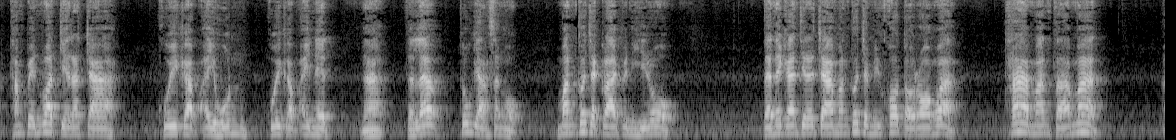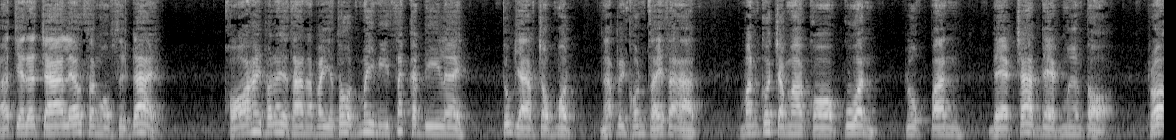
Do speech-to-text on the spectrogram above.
ำทำเป็นว่าเจรจา คุยกับไอหุนคุยกับไอเน็ตนะเสร็จแล้วทุกอย่างสงบ มันก็จะกลายเป็นฮีโร่แต่ในการเจรจามันก็จะมีข้อต่อรองว่า ถ้ามันสามารถาเจรจาแล้วสงบศึกได้ ขอให้พระราชทานอภัยโทษไม่มีสักคดีเลย ทุกอย่างจบหมดนะเป็นคนใสสะอาด มันก็จะมาก่อกวนปลุกปัน แดกชาติแดกเมืองต่อ เพราะ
